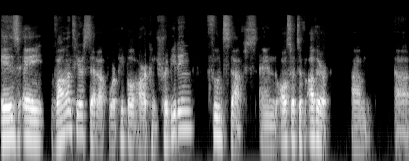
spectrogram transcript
is a volunteer setup where people are contributing foodstuffs and all sorts of other um, uh,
